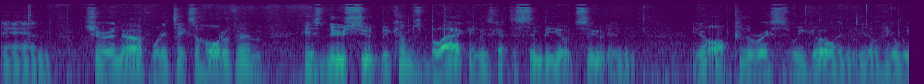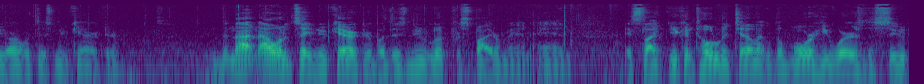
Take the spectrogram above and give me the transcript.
And sure enough, when it takes a hold of him, his new suit becomes black and he's got the symbiote suit and you know off to the races we go and you know here we are with this new character not I wouldn't say new character but this new look for Spider-Man and it's like you can totally tell like the more he wears the suit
